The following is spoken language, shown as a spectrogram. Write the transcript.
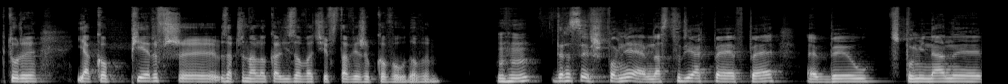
który jako pierwszy zaczyna lokalizować się w stawie rzepkowo-udowym. Mhm. Teraz sobie przypomniałem, na studiach PFP e, był wspominany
